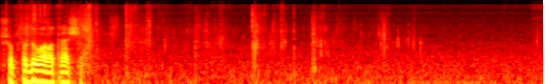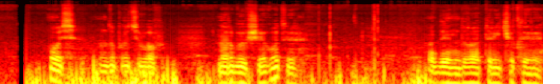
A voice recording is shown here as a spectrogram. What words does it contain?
щоб подувало краще. Ось допрацював, наробив ще отвір. Один, два, три, чотири.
